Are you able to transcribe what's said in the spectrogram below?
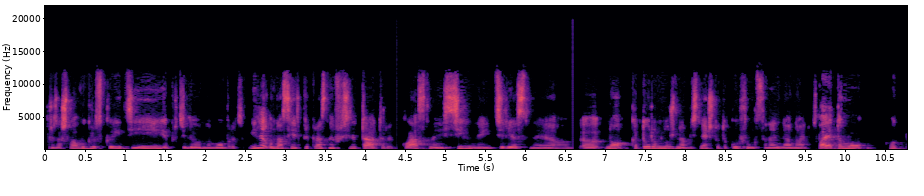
произошла выгрузка идеи определенным образом. Или у нас есть прекрасные фасилитаторы, классные, сильные, интересные, э, но которым нужно объяснять, что такое функциональный анализ. Поэтому вот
